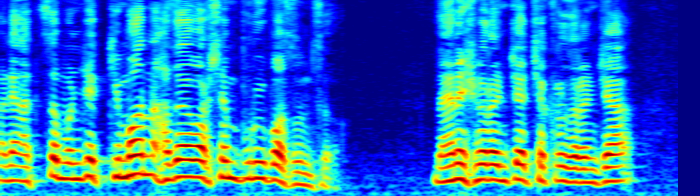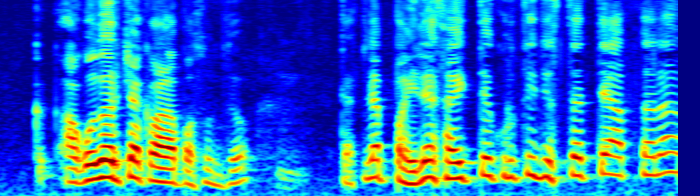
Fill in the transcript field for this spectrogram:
आणि आजचं म्हणजे किमान हजार वर्षांपूर्वीपासूनचं. ज्ञानेश्वरांच्या चक्रधरांच्या अगोदरच्या काळापासूनचं. त्यातल्या पहिल्या साहित्यकृती दिसतात त्या आपल्याला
